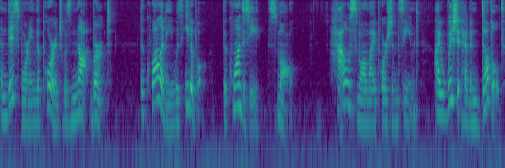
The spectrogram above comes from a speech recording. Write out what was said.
and this morning the porridge was not burnt. The quality was eatable, the quantity small. How small my portion seemed! I wish it had been doubled.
